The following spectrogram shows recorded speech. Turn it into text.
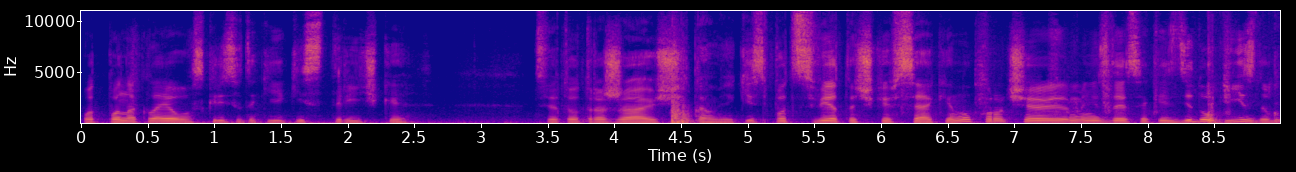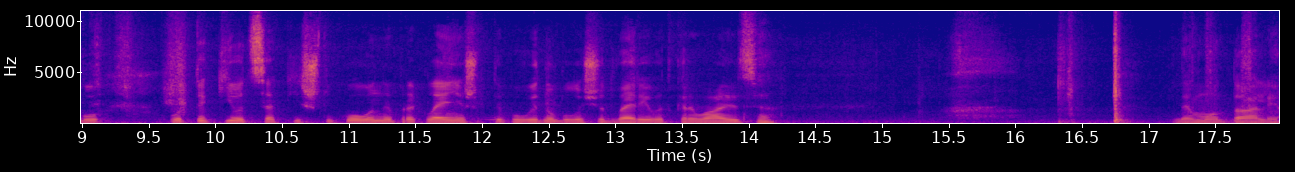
От понаклеював скрізь такі якісь стрічки цвітоотражаючі, там якісь подсвіточки всякі. Ну, коротше, мені здається, якийсь дідок їздив, бо от такі от всякі штуковини приклеєні, щоб типу видно було, що двері відкриваються. Йдемо далі.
